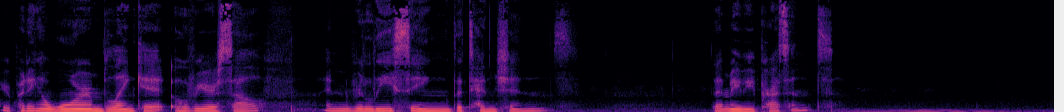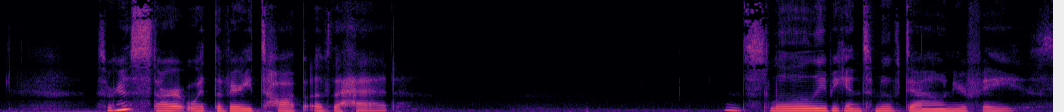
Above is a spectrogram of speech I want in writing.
you're putting a warm blanket over yourself and releasing the tensions that may be present. So, we're going to start with the very top of the head. And slowly begin to move down your face,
